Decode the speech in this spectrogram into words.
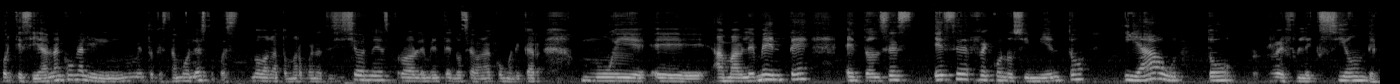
porque si hablan con alguien en un momento que está molesto, pues no van a tomar buenas decisiones, probablemente no se van a comunicar muy eh, amablemente. Entonces, ese reconocimiento y autorreflexión de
